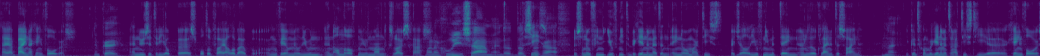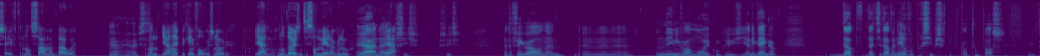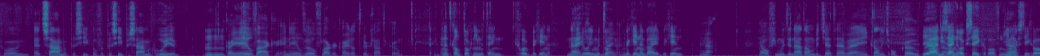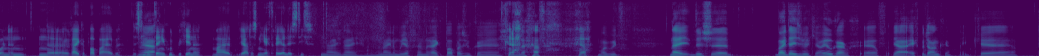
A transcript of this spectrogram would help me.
nou ja, bijna geen volgers. Oké. En nu zitten die op eh, Spotify allebei op ongeveer een miljoen en anderhalf miljoen maandelijks luisteraars. Maar dan groei je samen en dat, dat is wel gaaf. Dus dan hoef je, je hoeft niet te beginnen met een enorme artiest. Weet je wel, je hoeft niet meteen een heel kleine te signen. Nee, Je kunt gewoon beginnen met een artiest die eh, geen volgers heeft en dan samen bouwen. ja, juist. En dan, ja, dan heb je geen volgers nodig. Ja, 100.000 is dan meer dan genoeg. Ja, nee, Ja. precies. precies. Ja, dat vind ik wel een, een, een, een, eh, in ieder geval een mooie conclusie. En ik denk ook dat, dat je dat in heel veel principes kan toepassen. Gewoon het samen principe, of het principe samen groeien, Mhm. kan je heel vaak in heel veel vlakken kan je dat terug laten komen. En het kan toch niet meteen groot beginnen. Nee, Ik bedoel, je moet nee, toch nee. beginnen bij het begin. Ja. Ja, of je moet inderdaad een budget hebben en je kan iets opkopen. Ja, en en die dan- zijn er ook zeker hoor. Van die Ja. jongens die gewoon een, een eh, rijke papa hebben. Dus die Ja. meteen goed beginnen. Maar ja, dat is niet echt realistisch. Nee, nee, nee, dan moet je even een rijke papa zoeken. eh, Ja. inderdaad. Ja. Maar goed. Nee, dus eh, bij deze wil ik jou heel graag of, ja, echt bedanken. Ik,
